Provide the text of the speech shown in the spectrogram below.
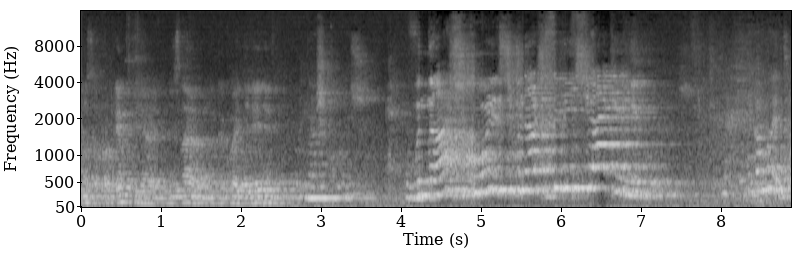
Но у меня просто проблемка, я не знаю, на какое отделение. В наш колледж. В наш колледж, в наш замечательный колледж. Это какой отдел?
